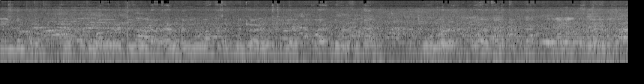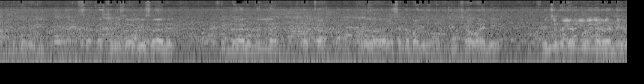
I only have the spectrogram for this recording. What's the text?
വീണ്ടും പുതുമ. എന്നുള്ള ടീമുണ്ട് അവരാണ് ഇപ്പൊ മൂന്നാമത്തെ സെഗ്മെന്റിൽ അവർ വിളിച്ചിട്ടുള്ളത് അത് അടിപൊളി ഫുഡായിരുന്നു മൂന്ന് പോലെ അത് കസ്റ്റമർ സർവീസ് ആയാലും ഫുഡ് ആയാലും എല്ലാം ഒക്കെ അത് നല്ല സെറ്റപ്പാക്കി തരും. ഇൻഷാല്ല ഇനി ഫ്യൂച്ചർ മറ്റേ പരിപാടിയിൽ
